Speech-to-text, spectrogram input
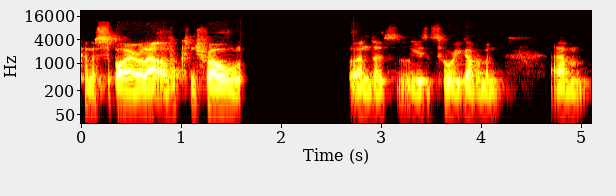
kind of spiral out of control under the Tory government. Um,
